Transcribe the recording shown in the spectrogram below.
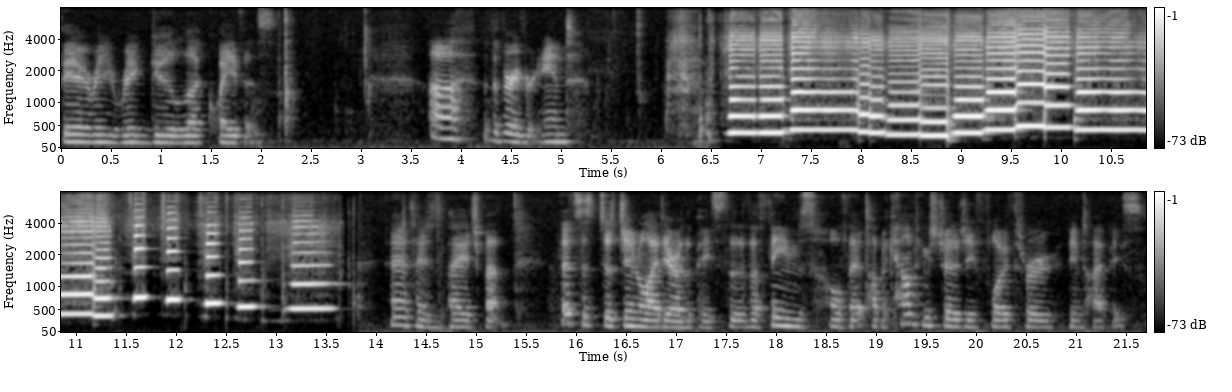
very regular quavers. Uh, at the very, very end. And changes the page, but that's just just general idea of the piece. The, the themes of that type of counting strategy flow through the entire piece.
